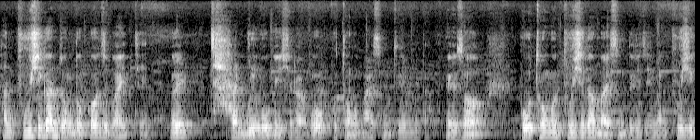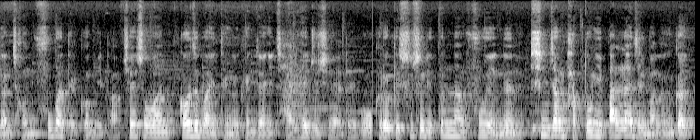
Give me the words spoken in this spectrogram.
한 2시간 정도 꺼즈 바이팅을 잘 물고 계시라고 보통은 말씀드립니다. 그래서 보통은 2시간 말씀드리지만 2시간 전후가 될 겁니다. 최소한 거즈 바이팅을 굉장히 잘 해주셔야 되고 그렇게 수술이 끝난 후에는 심장 박동이 빨라질 만한 그러니까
